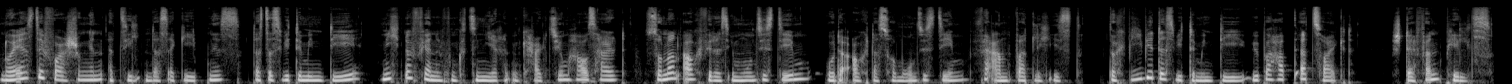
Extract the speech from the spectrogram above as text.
Neueste Forschungen erzielten das Ergebnis, dass das Vitamin D nicht nur für einen funktionierenden Kalziumhaushalt, sondern auch für das Immunsystem oder auch das Hormonsystem verantwortlich ist. Doch wie wird das Vitamin D überhaupt erzeugt? Stefan Pilz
